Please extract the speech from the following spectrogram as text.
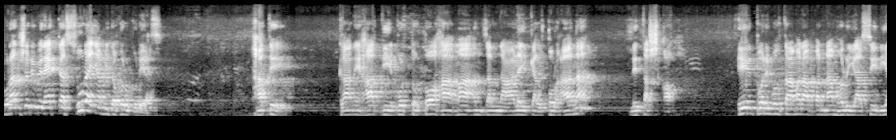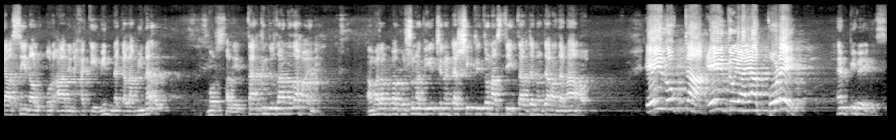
কোরআন শরীফের একটা সুরাই আমি দখল করে আছি। হাতে, কানে হাত দিয়ে পড়তো, তহা মা আনজাল্লা আলাইকাল কোরআনা লিতাশকা। এরপরে বলতো, আমার আব্বার নাম হলো ইয়াসিন ইয়াসিন অল কোরআনিল হাকিম ইন্না কালামিনাল মোরসালিন। তার কিন্তু জানাজা হয়নি। আমার আব্বা ঘোষণা দিয়েছেন এটা স্বীকৃত নাস্তিক তার যেন জানাজা না হয়। এই লোকটা এই দুই আয়াত পড়ে এমপি হয়ে গেছে।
